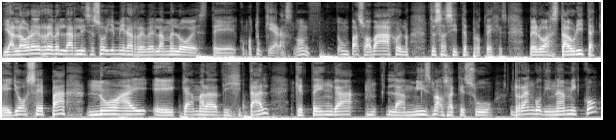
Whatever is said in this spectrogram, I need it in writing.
Y a la hora de revelar, le dices, oye, mira, revélamelo este, como tú quieras, ¿no? Un paso abajo, ¿no? entonces así te proteges. Pero hasta ahorita que yo sepa, no hay eh, cámara digital que tenga la misma, o sea, que su rango dinámico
